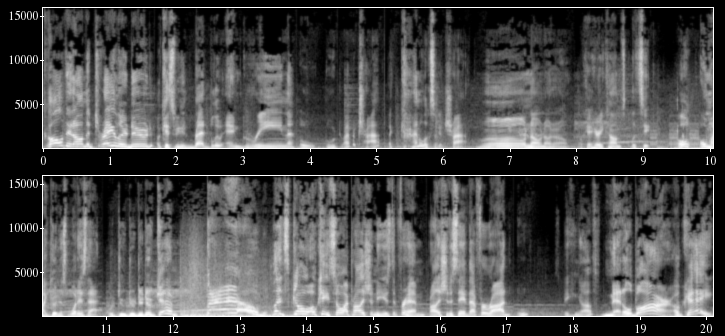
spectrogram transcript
called it on the trailer, dude. Okay, so we need red, blue, and green. Oh, oh, do I have a trap? That kind of looks like a trap. Oh, no, no, no, no. Okay, here he comes. Let's see. Oh, oh my goodness, what is that? Oh, do, do, do, do, get him! Bam! Let's go. Okay, so I probably shouldn't have used it for him. Probably should have saved that for Rod. Ooh, speaking of, metal bar. Okay,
